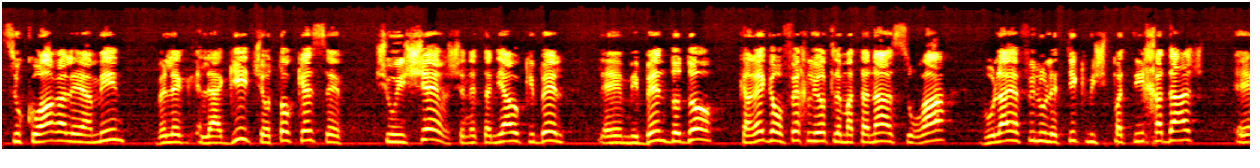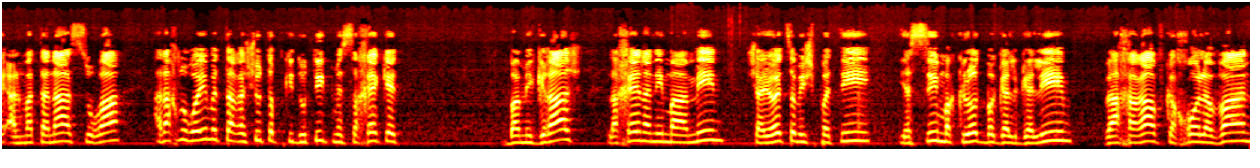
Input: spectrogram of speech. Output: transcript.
סוכוארה לימין, ולהגיד שאותו כסף שהוא אישר, שנתניהו קיבל אה, מבן דודו, כרגע הופך להיות למתנה אסורה, ואולי אפילו לתיק משפטי חדש אה, על מתנה אסורה. אנחנו רואים את הרשות הפקידותית משחקת במגרש, לכן אני מאמין שהיועץ המשפטי ישים מקלות בגלגלים, ואחריו כחול לבן,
